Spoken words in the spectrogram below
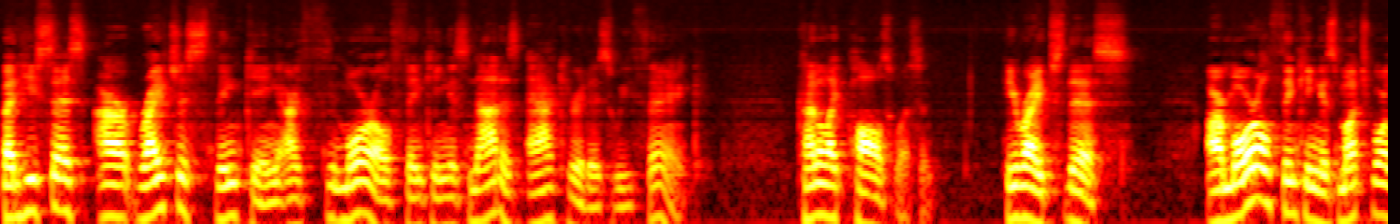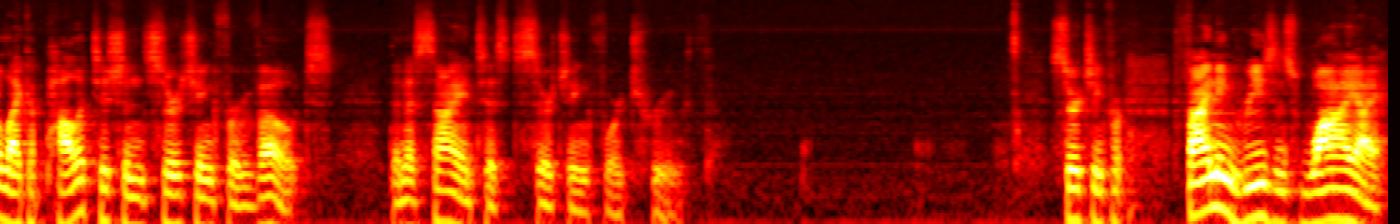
but he says our righteous thinking, our th- moral thinking, is not as accurate as we think. Kind of like Paul's wasn't. He writes this Our moral thinking is much more like a politician searching for votes than a scientist searching for truth searching for, finding reasons why I,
